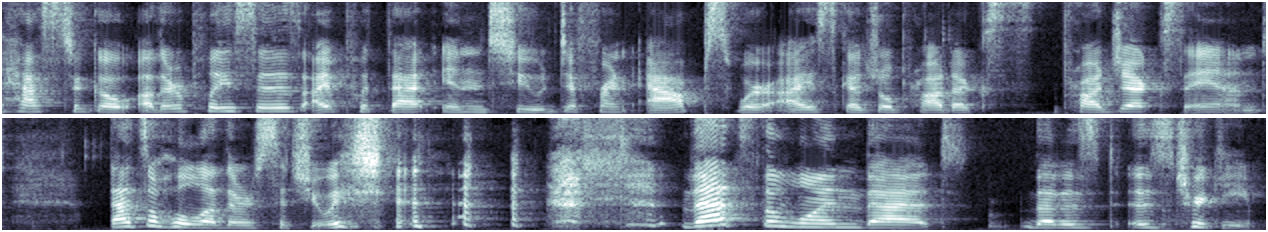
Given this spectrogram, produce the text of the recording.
has to go other places, I put that into different apps where I schedule products projects and that's a whole other situation. that's the one that that is is tricky.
